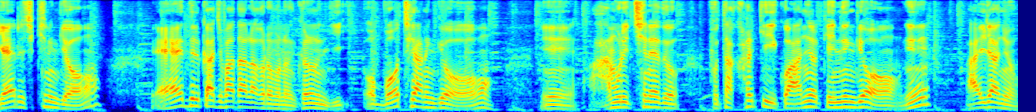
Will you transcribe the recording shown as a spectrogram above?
얘를 시키는겨? 애들까지 봐달라 그러면은 이, 어, 뭐 어떻게 하는겨? 예, 아무리 친해도 부탁할 게 있고 아닐 게 있는겨? 예? 알자뇨.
